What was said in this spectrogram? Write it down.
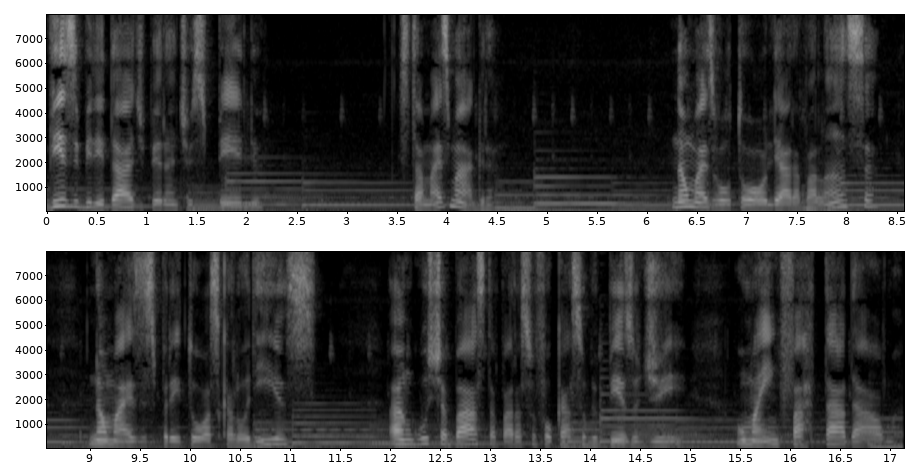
visibilidade perante o espelho. Está mais magra. Não mais voltou a olhar a balança, não mais espreitou as calorias. A angústia basta para sufocar sob o peso de uma infartada alma.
